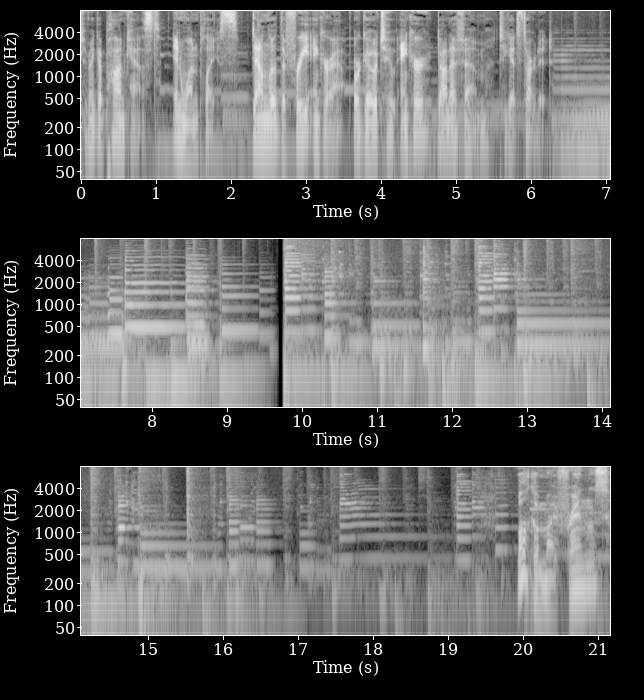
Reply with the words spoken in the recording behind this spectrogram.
to make a podcast in one place. Download the free Anchor app or go to anchor.fm to get started. Welcome, my friends.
